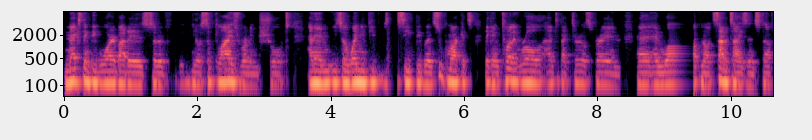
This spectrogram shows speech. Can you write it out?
next thing people worry about is sort of you know supplies running short and then so when you people see people in supermarkets they're getting toilet roll antibacterial spray and and whatnot sanitizer and stuff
